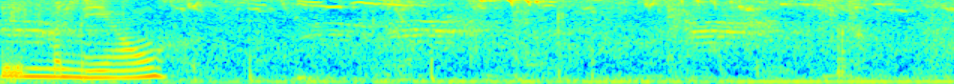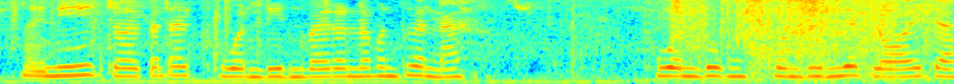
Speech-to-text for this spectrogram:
ดินมันเหนียว ในนี้จอยก็ได้พรวนดินไว้แล้วนะเพื่อนๆนะพรวนดุงพรวนดินเรียบร้อยจ้ะ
